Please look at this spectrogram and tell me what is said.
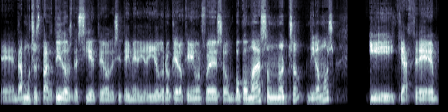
eh, da muchos partidos de 7 o de siete y medio. Y yo creo que lo que vimos fue eso, un poco más, un 8, digamos, y que hace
